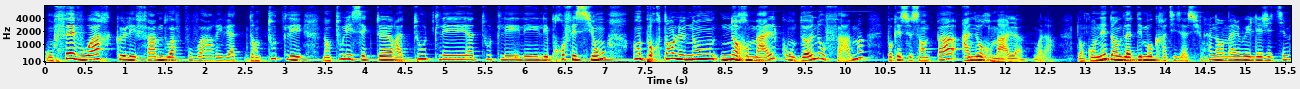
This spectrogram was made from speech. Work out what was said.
on fait voir que les femmes doivent pouvoir arriver dans, toutes les, dans tous les secteurs, à toutes les, à toutes les, professions, en portant le nom normal qu'on donne aux femmes pour qu'elles ne se sentent pas anormales. Voilà. Donc on est dans de la démocratisation. Anormal, oui, légitime.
